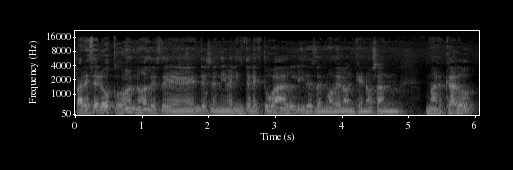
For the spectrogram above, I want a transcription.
parece loco, ¿no? Desde, desde el nivel intelectual y desde el modelo en que nos han marcado,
